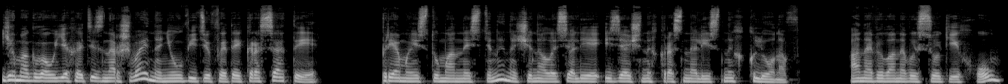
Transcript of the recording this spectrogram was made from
Я могла уехать из Наршвайна, не увидев этой красоты!» Прямо из туманной стены начиналась аллея изящных краснолистных кленов – она вела на высокий холм,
